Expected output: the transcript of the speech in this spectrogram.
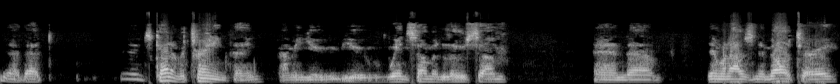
yeah, that it's kind of a training thing. I mean, you you win some and lose some, and um, then when I was in the military,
